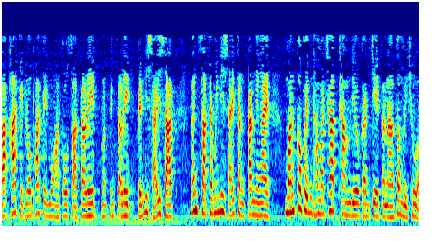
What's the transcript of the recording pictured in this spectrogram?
ราคาจิตโลภะจิตโมหะโทสะจริต มันเป็นจริต เป็นนิสัยสัตว์ นั้นสัตว์จะมีนิสัยจังกันยังไง มันก็เป็นธรรมชาติธรรมเดียวกันเจตนาต้องไม่ชั่ว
